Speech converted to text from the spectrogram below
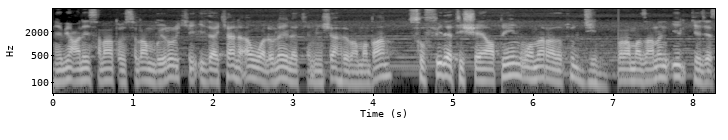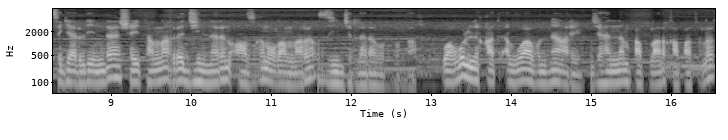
Nebi Aleyhisselatü Vesselam buyurur ki اِذَا كَانَ اَوَّلُ لَيْلَةٍ مِنْ شَهْرِ رَمَضَانِ صُفِّلَتِ الشَّيَاطِينَ وَمَرَضَةُ الْجِنِ Ramazanın ilk gecesi geldiğinde şeytanlar ve cinlerin azgın olanları zincirlere vururlar. وَغُلِّقَتْ اَبْوَابُ النَّارِ Cehennem kapıları kapatılır.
